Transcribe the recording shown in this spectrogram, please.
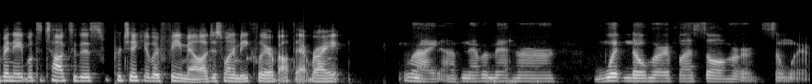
been able to talk to this particular female. I just want to be clear about that, right? Right. I've never met her. Wouldn't know her if I saw her somewhere.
